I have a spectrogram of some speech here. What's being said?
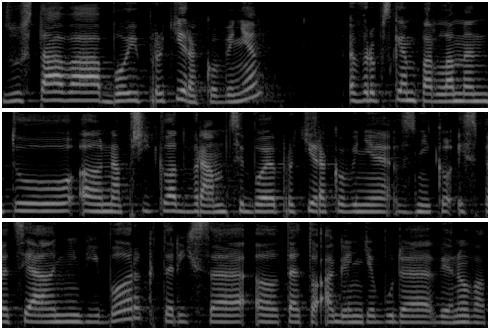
zůstává boj proti rakovině, Evropském parlamentu eh, například v rámci boje proti rakovině vznikl i speciální výbor, který se eh, této agendě bude věnovat.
